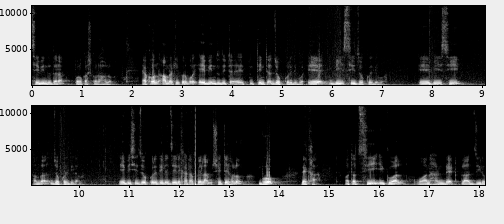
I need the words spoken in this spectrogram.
সি বিন্দু দ্বারা প্রকাশ করা হলো। এখন আমরা কি করব? এই বিন্দু দুইটা তিনটা যোগ করে দিব। এ বি সি যোগ করে দিব। এ বি সি আমরা যোগ করে দিলাম। এ বি সি যোগ করে দিলে যে রেখাটা পেলাম, সেটাই হলো ভোগ রেখা। অর্থাৎ C equal one hundred plus zero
